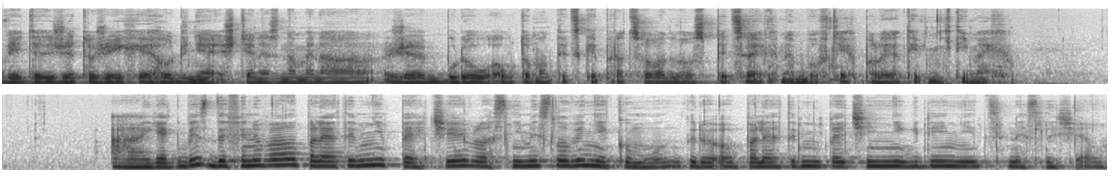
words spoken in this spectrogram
vědět, že to, že jich je hodně, ještě neznamená, že budou automaticky pracovat v hospicech nebo v těch paliativních týmech. A jak bys definoval paliativní péči vlastními slovy někomu, kdo o paliativní péči nikdy nic neslyšel?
